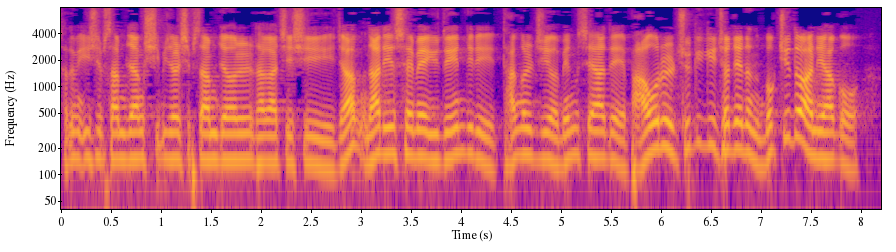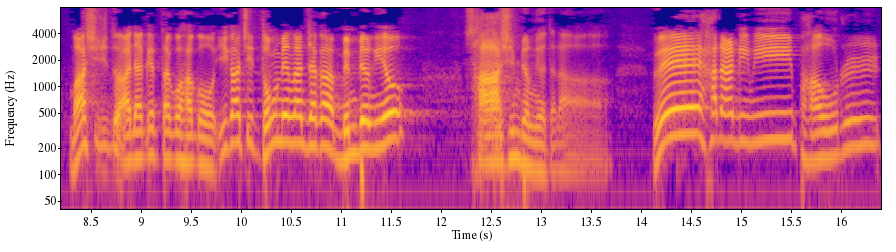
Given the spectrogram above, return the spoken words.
사도행 23장 12절, 13절 다 같이 시작. 날이 샘에 유대인들이 당을 지어 맹세하되 바울을 죽이기 전에는 먹지도 아니하고 마시지도 아니하겠다고 하고 이같이 동맹한 자가 몇 명이요? 40명이더라. 왜 하나님이 바울을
